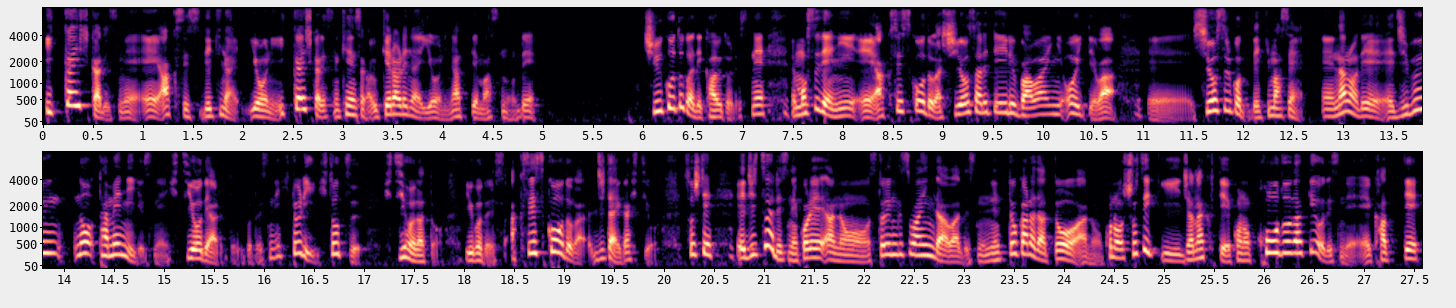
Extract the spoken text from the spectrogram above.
一回しかですね、えー、アクセスできないように、一回しかですね、検査が受けられないようになってますので、中古とかで買うとですね、もうすでに、えアクセスコードが使用されている場合においては、えー、使用することできません。え、なので、え自分のためにですね、必要であるということですね。一人一つ必要だということです。アクセスコードが、自体が必要。そして、え実はですね、これ、あの、ストレングスファインダーはですね、ネットからだと、あの、この書籍じゃなくて、このコードだけをですね、買って、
